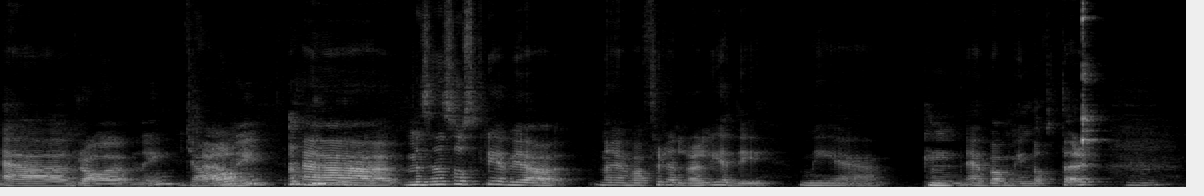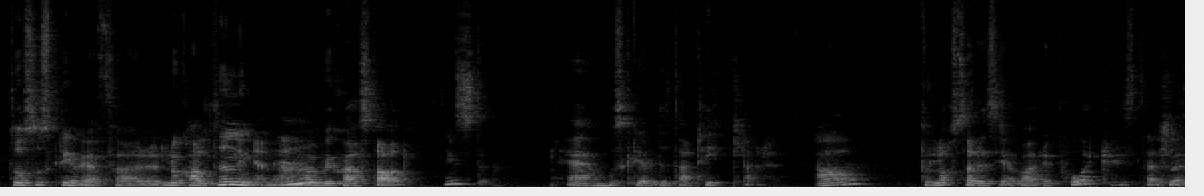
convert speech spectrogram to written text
Eh, Bra övning. Ja, eh, men sen så skrev jag när jag var föräldraledig med Ebba, min dotter. Mm. Då så skrev jag för lokaltidningen i Hammarby sjöstad Just det. eh, och skrev lite artiklar. Ja. Då låtsades jag vara reporter istället.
